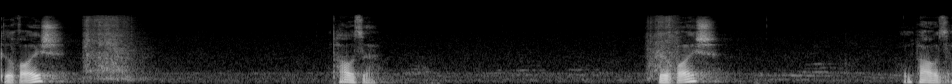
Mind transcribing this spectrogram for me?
Geräusch, Pause. Geräusch und Pause.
